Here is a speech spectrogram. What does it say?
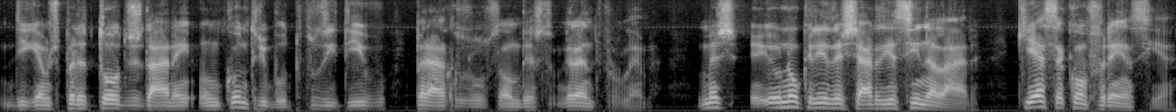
digamos, para todos darem um contributo positivo para a resolução deste grande problema. Mas eu não queria deixar de assinalar que essa conferência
